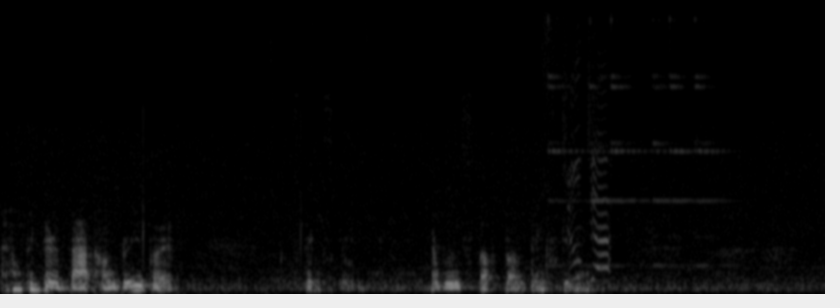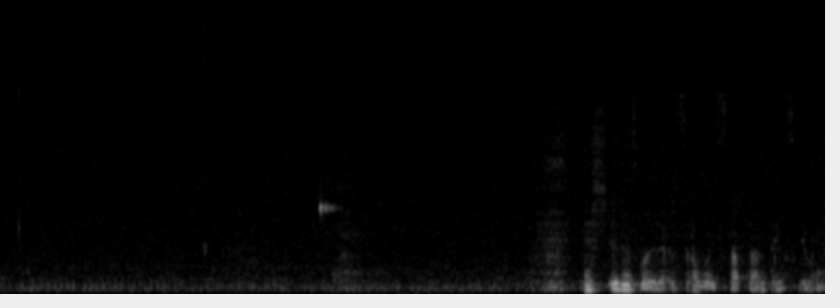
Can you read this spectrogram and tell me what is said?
I don't think they're that hungry, but it's Thanksgiving. Everyone's stuffed on Thanksgiving. It is what it is. Everyone's stuffed on Thanksgiving.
